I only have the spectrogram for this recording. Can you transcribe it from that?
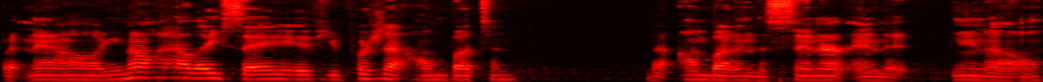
But now, you know how they say if you push that home button, that home button in the center, and it, you know,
